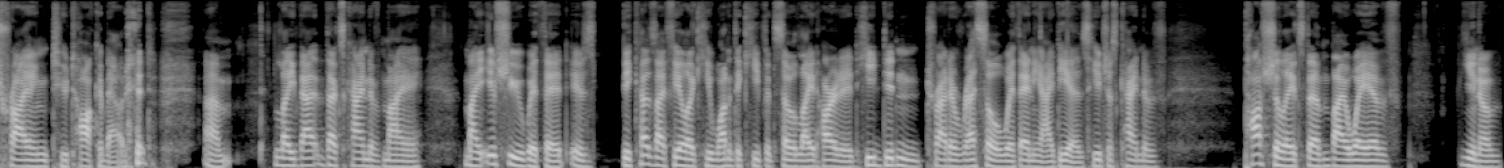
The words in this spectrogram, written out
trying to talk about it. Um, like that. That's kind of my my issue with it is because I feel like he wanted to keep it so lighthearted. He didn't try to wrestle with any ideas. He just kind of postulates them by way of, you know,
